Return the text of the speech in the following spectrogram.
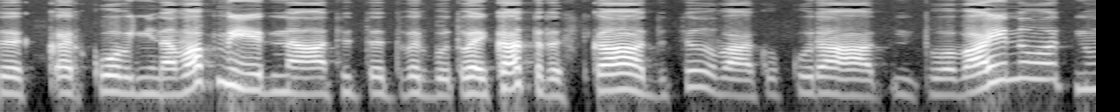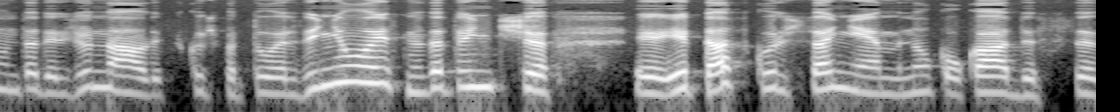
ar ko viņi nav apmierināti. Tad varbūt vajag atrast kādu cilvēku, kurā to vainot. Nu, tad ir žurnālists, kurš par to ir ziņojis. Nu, tad viņš e, ir tas, kurš saņem nu, kaut kādus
